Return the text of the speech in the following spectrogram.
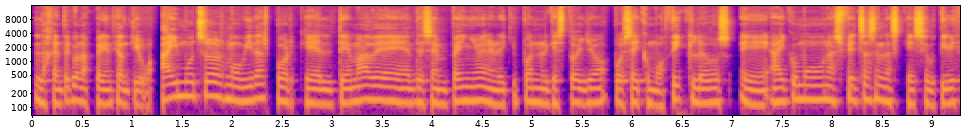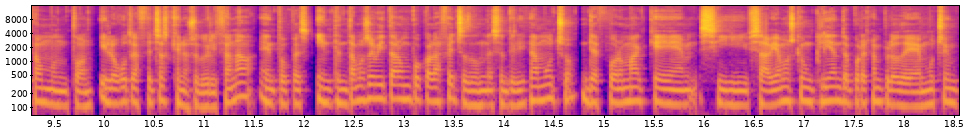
la gente con la experiencia antigua. Hay muchas movidas porque el tema de desempeño en el equipo en el que estoy yo, pues hay como ciclos, eh, hay como unas fechas en las que se utiliza un montón y luego otras fechas que no se utiliza nada. Entonces, intentamos evitar un poco las fechas donde se utiliza mucho, de forma que si sabíamos que un cliente, por ejemplo, de mucho impacto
